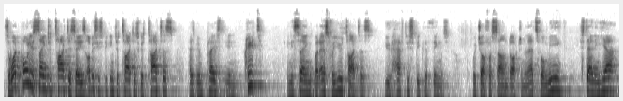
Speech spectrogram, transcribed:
So, what Paul is saying to Titus here, he's obviously speaking to Titus because Titus has been placed in Crete, and he's saying, But as for you, Titus, you have to speak the things which are for sound doctrine. And that's for me standing here,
